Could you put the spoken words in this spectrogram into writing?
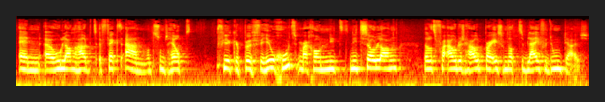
En eh, hoe lang houdt het effect aan? Want soms helpt vier keer puffen heel goed, maar gewoon niet, niet zo lang dat het voor ouders houdbaar is om dat te blijven doen thuis.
